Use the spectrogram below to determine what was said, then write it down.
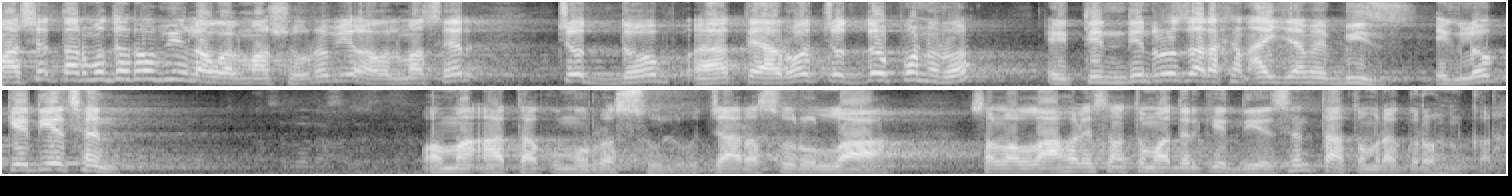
মাসে তার মধ্যে রবিউল আউ্য়াল মাসও রবিউল আউ্য়াল মাসের চোদ্দ তেরো, চোদ্দ, পনেরো, এই তিন দিন রোজা রাখেন আইজামে বীজ। এগুলো কে দিয়েছেন? অমা আতা কুমুর রসুল। যা রসুল্লাহ সাল্লাহ আলাইসলাম তোমাদেরকে দিয়েছেন, তা তোমরা গ্রহণ করো।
